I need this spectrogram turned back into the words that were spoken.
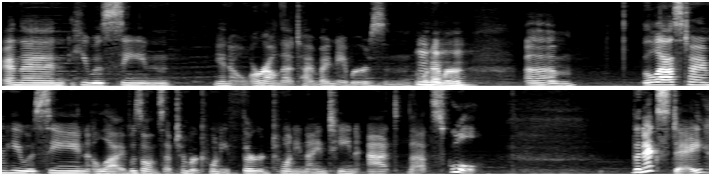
and then he was seen, you know, around that time by neighbors and whatever. Um, the last time he was seen alive was on September 23rd, 2019, at that school. The next day,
